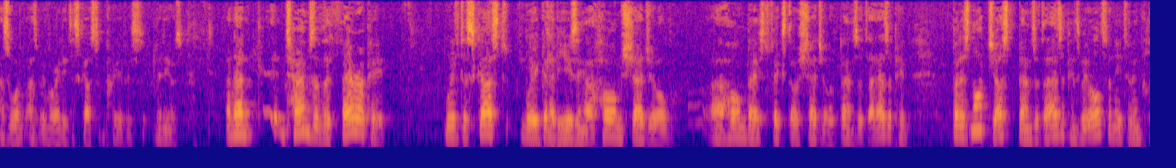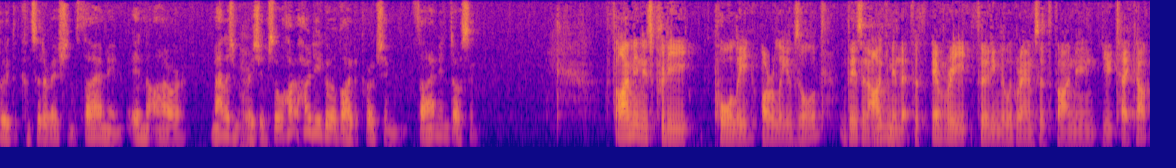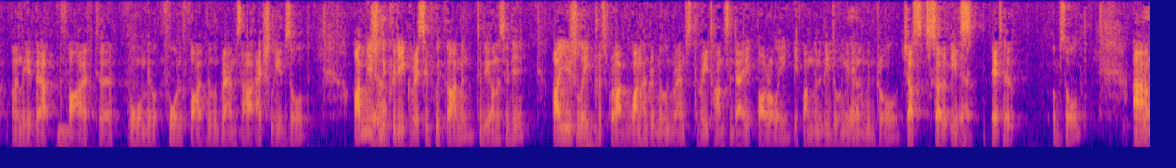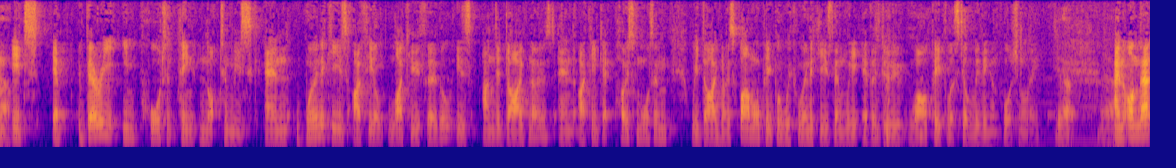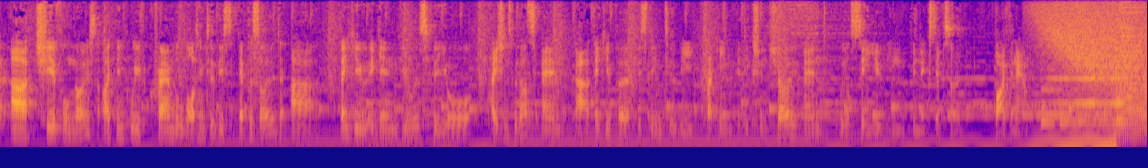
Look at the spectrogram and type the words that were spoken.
as we've, as we've already discussed in previous videos. And then, in terms of the therapy, we've discussed we're going to be using a home schedule, a home-based fixed dose schedule of benzodiazepine. But it's not just benzodiazepines. We also need to include the consideration of thiamine in our management regime. So, how, how do you go about approaching thiamine dosing? Thiamine is pretty poorly orally absorbed. There's an argument mm. that for every 30 milligrams of thiamine you take up, only about mm. five to four, mil, four to five milligrams are actually absorbed. I'm usually yeah. pretty aggressive with thiamine, to be honest with you. I usually mm. prescribe 100 milligrams three times a day orally if I'm going to be doing it yeah. in a withdrawal, just so it's yeah. better absorbed. Um, yeah. It's a very important thing not to miss. And Wernicke's, I feel, like you, Fergal, is underdiagnosed. And I think at post mortem, we diagnose far more people with Wernicke's than we ever do while people are still living, unfortunately. Yeah. yeah. And on that uh, cheerful note, I think we've crammed a lot into this episode. Uh, thank you again, viewers, for your patience with us. And uh, thank you for listening to the Cracking Addiction Show. And we'll see you in the next episode. Bye for now.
